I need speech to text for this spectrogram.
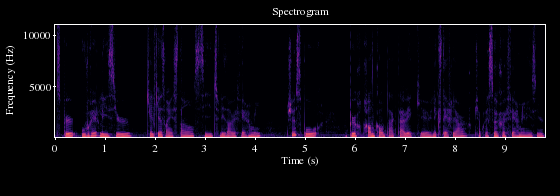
tu peux ouvrir les yeux quelques instants si tu les avais fermés, juste pour un peu reprendre contact avec euh, l'extérieur, puis après ça, refermer les yeux.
